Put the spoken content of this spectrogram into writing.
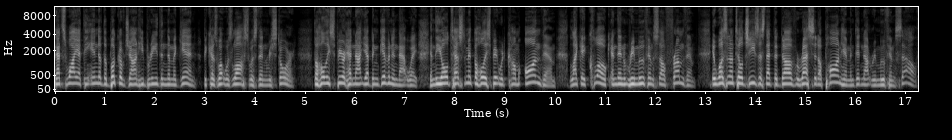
That's why at the end of the book of John, he breathed in them again, because what was lost was then restored. The Holy Spirit had not yet been given in that way. In the Old Testament, the Holy Spirit would come on them like a cloak and then remove himself from them. It wasn't until Jesus that the dove rested upon him and did not remove himself.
